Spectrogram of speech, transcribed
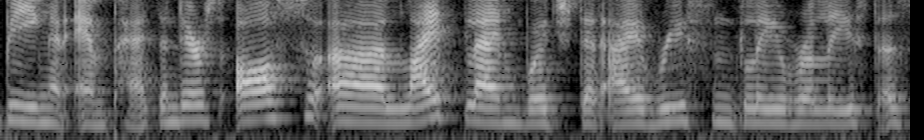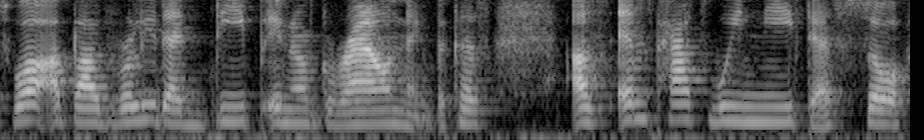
being an empath. And there's also a light language that I recently released as well about really that deep inner grounding because as empath we need that. So,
